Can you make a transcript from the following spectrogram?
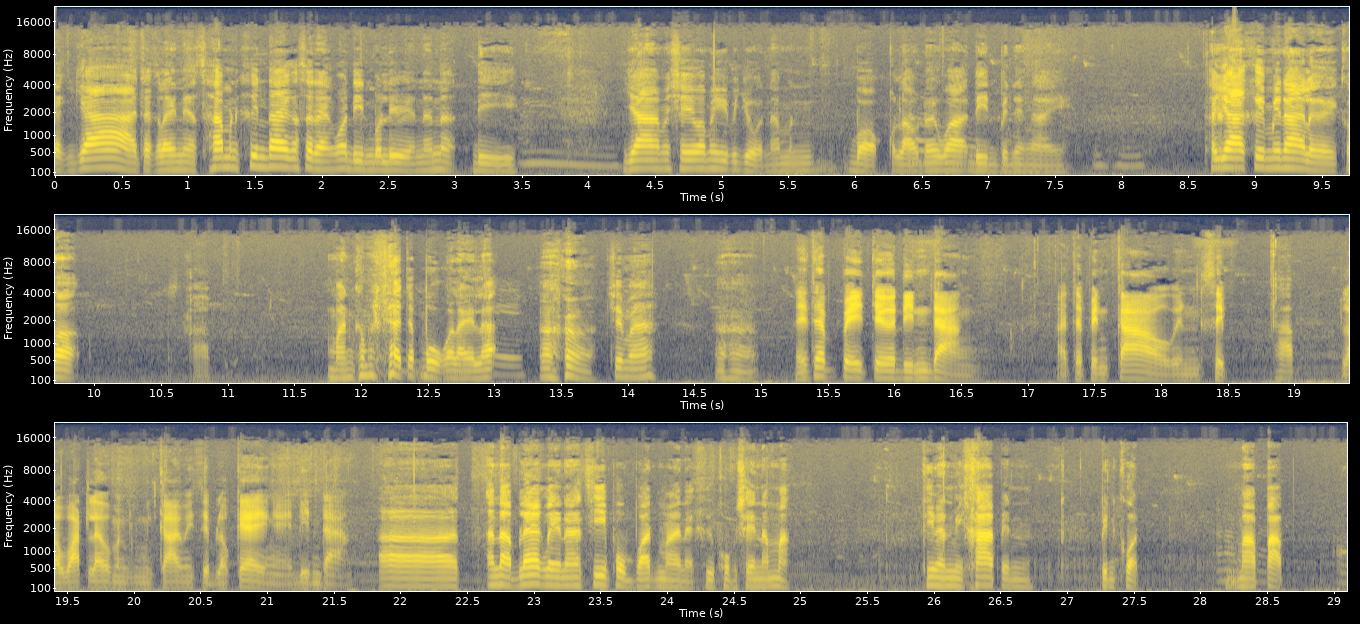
จากหญ้าจากอะไรเนี่ย ถ้ามันขึ้นได้ก็แสดงว่าดินบริเวณนั้นน่ะ ดีอืมหญ้าไม่ใช่ว่าไม่มีประโยชน์นะมันบอกเราด้วยว่าดินเป็นยังไงอืมถ้าหญ้าขึ้นไม่ได้เลยก็ครับ มันก็ไม่น่าจะปลูกอะไรละโอเคอ่าใช่ไหมอ่าฮะนี่ถ้าไปเจอดินด่างอาจจะเป็นเก้าเป็นสิบครับ เราวัดแล้วมันมีเก้ามีสิบเราแก้ยังไง ดินด่าง อ่าอันดับแรกเลยนะที่ผมวัดมาเนี่ยคือผมใช้น้ำหมัก ที่มันมีค่าเป็นเป็นกรดมาปรับอ๋อ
